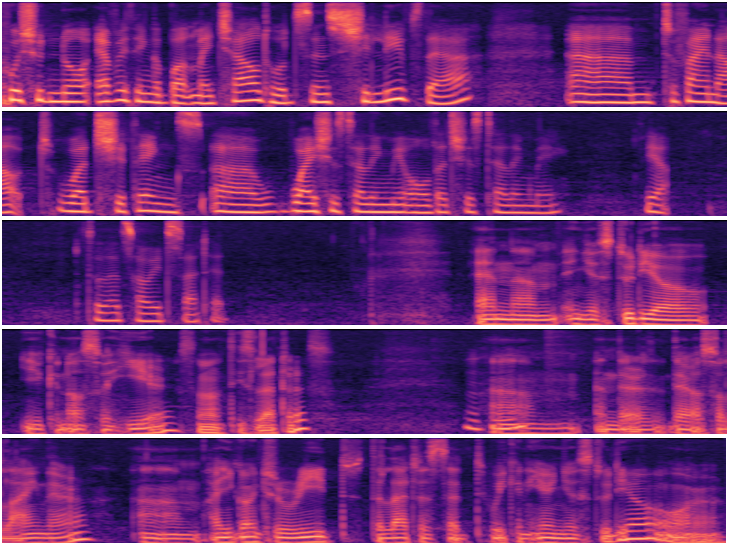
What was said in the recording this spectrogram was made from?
who should know everything about my childhood since she lives there, um, to find out what she thinks, uh, why she's telling me all that she's telling me. So that's how it started. And um, in your studio, you can also hear some of these letters. um, and they're they're also lying there. Um, are you going to read the letters that we can hear in your studio, or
